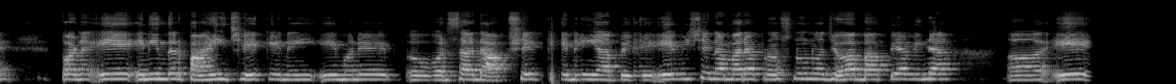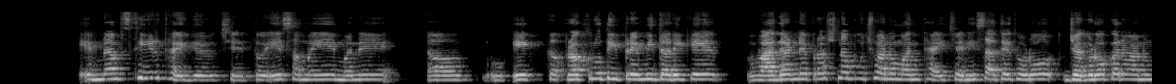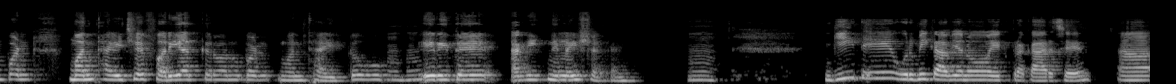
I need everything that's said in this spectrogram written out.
પણ એ એની અંદર પાણી છે કે નહીં એ મને વરસાદ આપશે કે નહીં આપે એ વિશેના મારા પ્રશ્નોનો જવાબ આપ્યા વિના એ એમના સ્થિર થઈ ગયું છે તો એ સમયે મને એક પ્રકૃતિ પ્રેમી તરીકે વાદળને પ્રશ્ન પૂછવાનું મન થાય છે એની સાથે થોડો ઝઘડો કરવાનું પણ મન થાય છે ફરિયાદ કરવાનું પણ મન થાય તો. એ રીતે આ ગીતને લઈ શકાય. ગીત એ ઉર્મી કાવ્યનો એક પ્રકાર છે.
